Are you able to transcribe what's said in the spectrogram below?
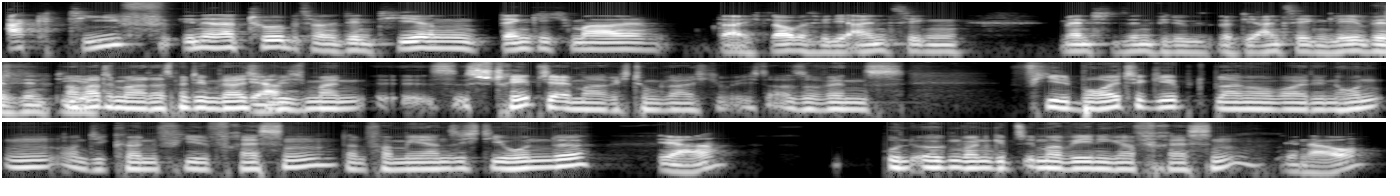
aktiv in der Natur, beziehungsweise den Tieren, denke ich mal, da ich glaube, dass wir die einzigen Menschen sind, wie du die einzigen Lebewesen sind, die. Aber warte mal, das mit dem Gleichgewicht, ja. ich meine, es, es, strebt ja immer Richtung Gleichgewicht. Also wenn es viel Beute gibt, bleiben wir bei den Hunden und die können viel fressen, dann vermehren sich die Hunde. Ja. Und irgendwann gibt's immer weniger Fressen. Genau.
